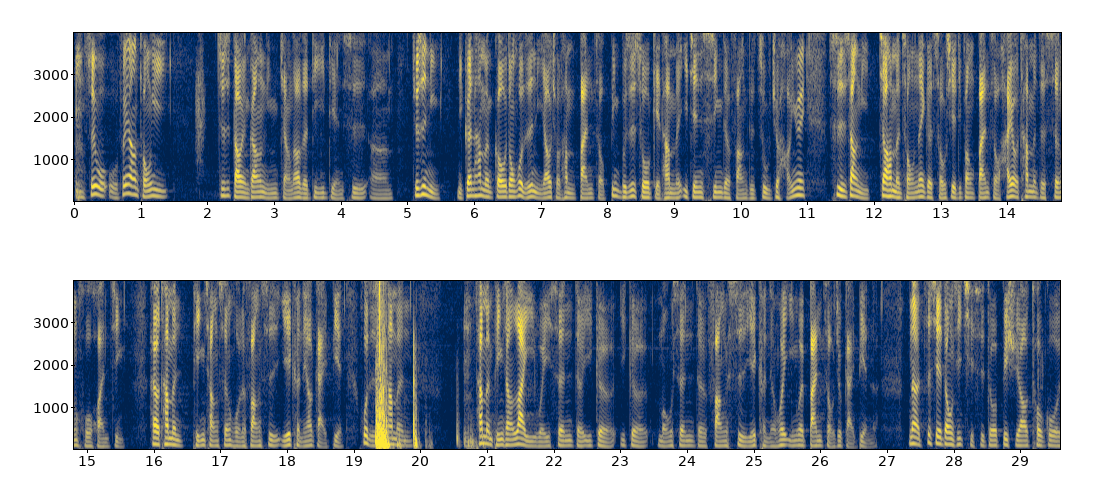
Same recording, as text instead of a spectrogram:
所以我我非常同意，就是导演刚刚您讲到的第一点是，呃，就是你。你跟他们沟通，或者是你要求他们搬走，并不是说给他们一间新的房子住就好，因为事实上，你叫他们从那个熟悉的地方搬走，还有他们的生活环境，还有他们平常生活的方式，也可能要改变，或者是他们、他们平常赖以为生的一个一个谋生的方式，也可能会因为搬走就改变了。那这些东西其实都必须要透过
